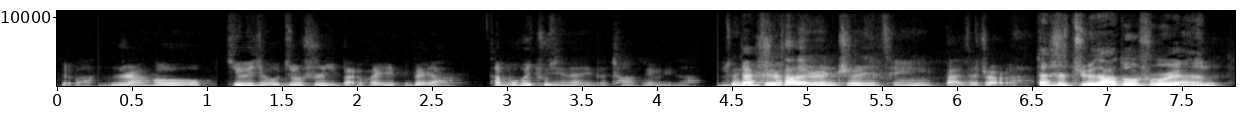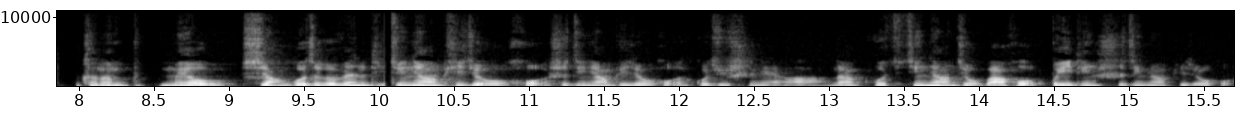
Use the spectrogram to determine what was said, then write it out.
对吧？然后鸡尾酒就是一百块一杯啊，它不会出现在你的场景里的。但是它的认知已经摆在这儿了。但是绝大多数人可能没有想过这个问题。精酿啤酒火是精酿啤酒火，过去十年啊，那过去精酿酒吧火不一定是精酿啤酒火。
